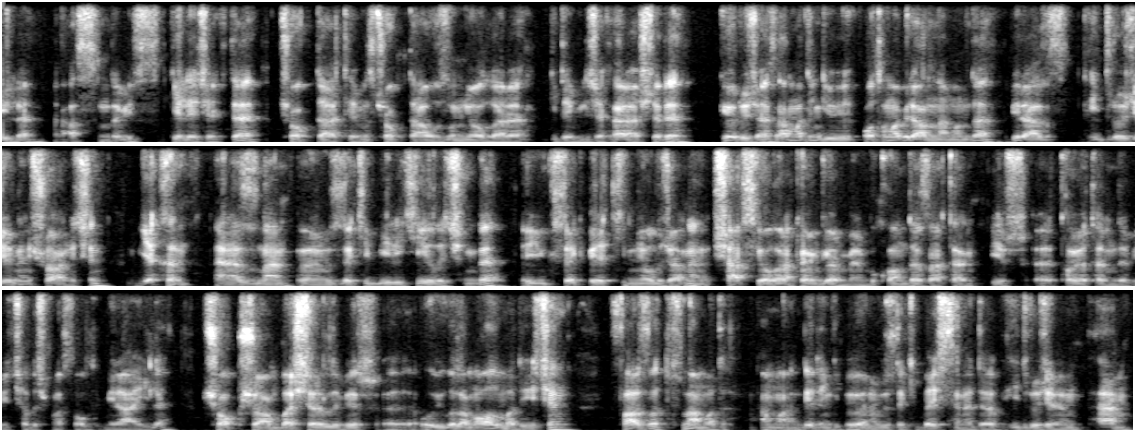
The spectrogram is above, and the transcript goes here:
dönüştürülmesiyle aslında biz gelecekte çok daha temiz, çok daha uzun yollara gidebilecek araçları göreceğiz. Ama dediğim gibi otomobil anlamında biraz hidrojenin şu an için yakın en azından önümüzdeki 1-2 yıl içinde e, yüksek bir etkinliği olacağını şahsi olarak öngörmüyorum. Bu konuda zaten bir e, Toyota'nın da bir çalışması oldu Mirai ile. Çok şu an başarılı bir e, uygulama olmadığı için fazla tutunamadı. Ama dediğim gibi önümüzdeki 5 senede hidrojenin hem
